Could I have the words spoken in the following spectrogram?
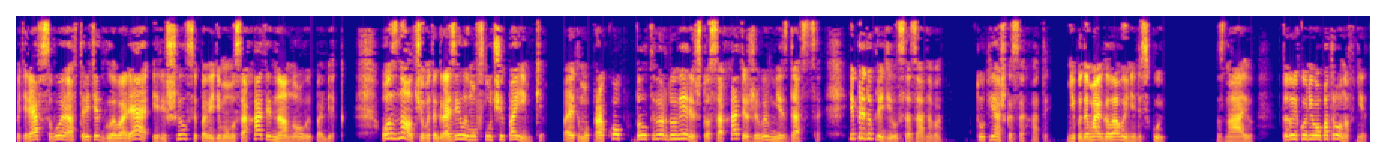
Потеряв свой авторитет главаря и решился, по-видимому, Сахатый на новый побег. Он знал, чем это грозило ему в случае поимки. Поэтому Прокоп был твердо уверен, что Сахаты живым не сдастся, и предупредил Сазанова. — Тут Яшка Сахаты, не подымай головы, не рискуй. — Знаю, да только у него патронов нет,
